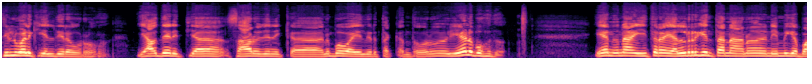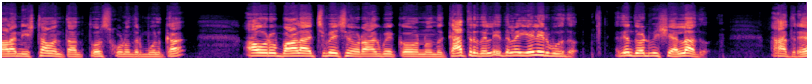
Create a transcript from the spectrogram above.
ತಿಳುವಳಿಕೆ ಇಲ್ದಿರೋರು, ಯಾವುದೇ ರೀತಿಯ ಸಾರ್ವಜನಿಕ ಅನುಭವ ಇಲ್ಲದಿರ್ತಕ್ಕಂಥವ್ರು ಹೇಳ್ಬಹುದು. ಏನು ನಾನು ಈ ಥರ ಎಲ್ರಿಗಿಂತ ನಾನು ನಿಮಗೆ ಭಾಳ ನಿಷ್ಠಾವಂತ ಅಂತ ತೋರಿಸ್ಕೊಳೋದ್ರ ಮೂಲಕ, ಅವರು ಭಾಳ ಅಚ್ಚುಮೆಚ್ಚಿನವ್ರು ಆಗಬೇಕು ಅನ್ನೋ ಒಂದು ಕಾತ್ರದಲ್ಲಿ ಇದೆಲ್ಲ ಹೇಳಿರ್ಬೋದು. ಅದೇನು ದೊಡ್ಡ ವಿಷಯ ಅಲ್ಲ ಅದು. ಆದರೆ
